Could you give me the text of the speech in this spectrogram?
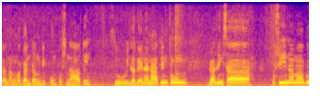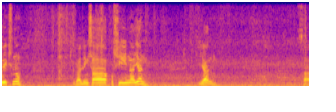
Yan ang magandang decompose natin. So, ilagay na natin tong galing sa kusina mga gawiks no. Galing sa kusina yan. Yan. Sa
